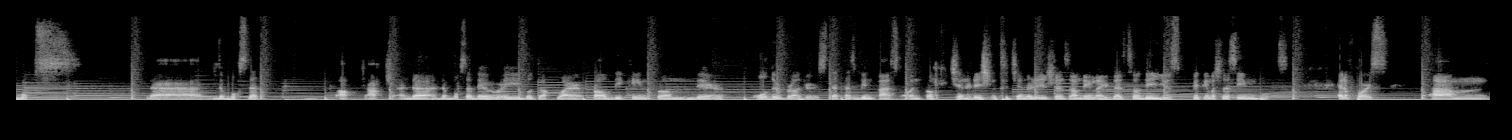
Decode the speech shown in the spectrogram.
books. The, the books that the, the books that they were able to acquire probably came from their older brothers that has been passed on from generation to generation, something like that. So they use pretty much the same books. And of course, um,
